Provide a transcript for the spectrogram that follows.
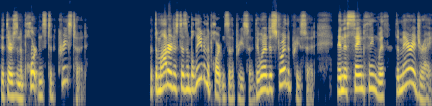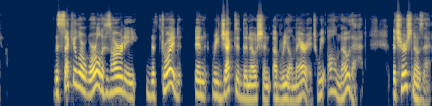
that there's an importance to the priesthood. But the modernist doesn't believe in the importance of the priesthood. They want to destroy the priesthood. And the same thing with the marriage rite. The secular world has already destroyed and rejected the notion of real marriage. We all know that. The church knows that.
